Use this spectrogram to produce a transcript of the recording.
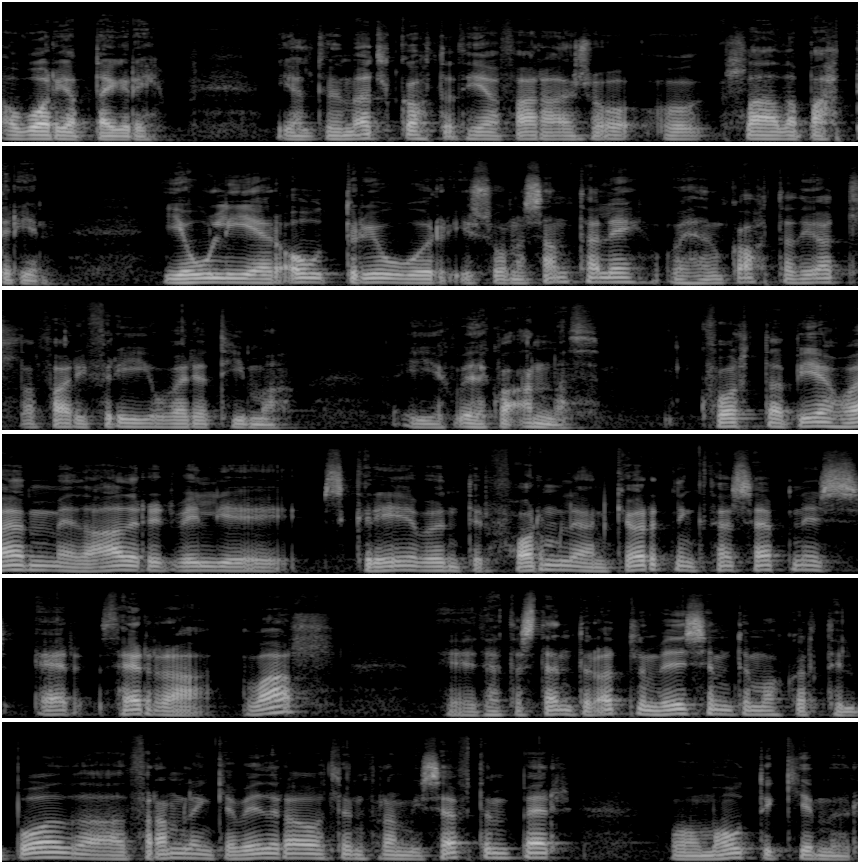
á vorjapdægri. Ég held við höfum öll gott að því að fara aðeins og, og hlaða batterín. Júli er ódrjúur í svona samtali og við hefum gott að því öll að fara í frí og verja tíma í, við eitthvað annað hvort að BHM eða aðrir vilji skrifa undir formlegan gjörning þess efnis er þeirra val. E, þetta stendur öllum viðsemdum okkar til bóða að framlengja viðráðallin fram í september og móti kemur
